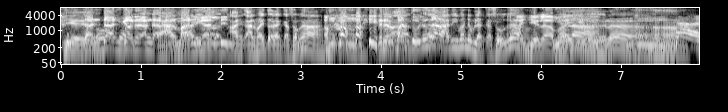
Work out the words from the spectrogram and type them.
Ya. Dan dan kau nak angkat almari dengan tak- Lin. ang- Almari tak boleh angkat seorang. Kena bantu juga. Almari mana boleh angkat seorang? Ah, yelah, bahaya. Yelah. Ah. Kan,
